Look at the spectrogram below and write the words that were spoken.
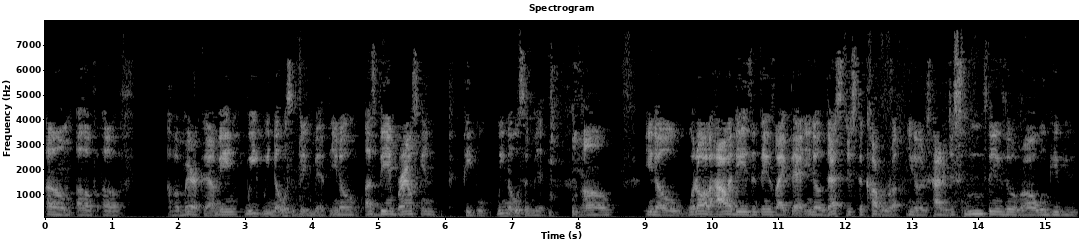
um of of of America, I mean, we we know it's a big myth. You know, us being brown skinned people, we know it's a myth. Um, you know, with all the holidays and things like that, you know, that's just the cover up. You know, to try to just smooth things over. Oh, we'll give you.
